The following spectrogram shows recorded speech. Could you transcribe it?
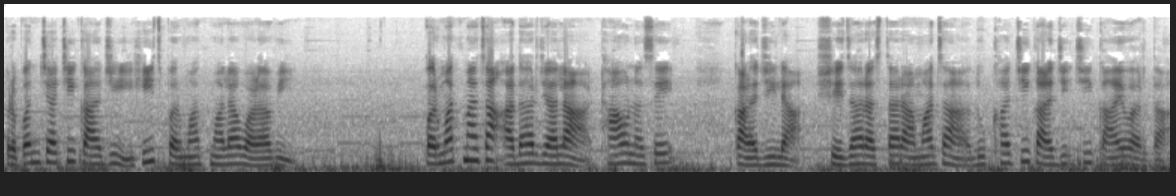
प्रपंचाची काळजी हीच परमात्माला वळावी. परमात्माचा आधार ज्याला ठाव नसे काळजीला. शेजार असता रामाचा दुःखाची काळजीची काय वार्ता?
